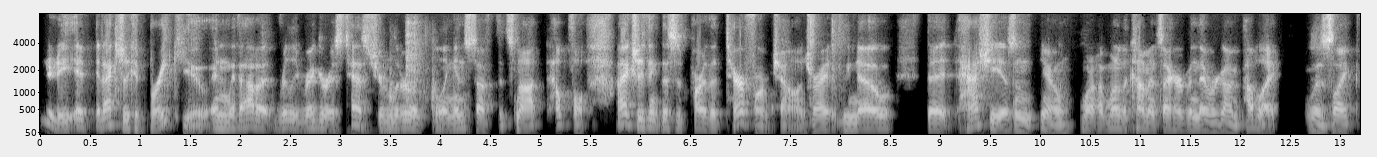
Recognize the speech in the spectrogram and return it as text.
community it, it actually could break you and without a really rigorous test you're literally pulling in stuff that's not helpful i actually think this is part of the terraform challenge right we know that hashi isn't you know one, one of the comments i heard when they were going public was like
